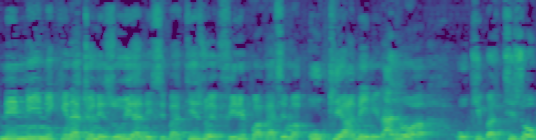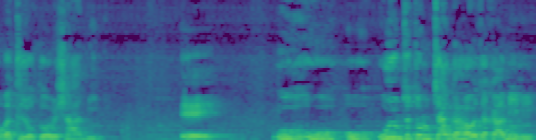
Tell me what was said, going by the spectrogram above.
ni nini kinachonizuia nisibatizwe? Filipo akasema ukiamini lazima ukibatizwa ubatizwe ukiwa umeshaamini. Eh. Huyu mtoto mchanga haweza kaamini.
